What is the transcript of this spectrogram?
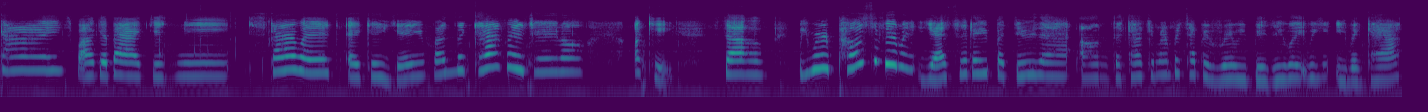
morning, guys. Welcome back. It's me, Scarlett, aka from the Cat Crew channel. Okay, so we were supposed to film it yesterday, but due that, um, the Cat Crew members have been really busy lately, even Cat,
